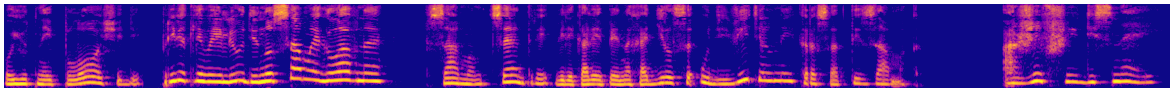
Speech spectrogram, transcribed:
уютные площади, приветливые люди, но самое главное – в самом центре великолепия находился удивительной красоты замок. «Оживший Дисней!»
